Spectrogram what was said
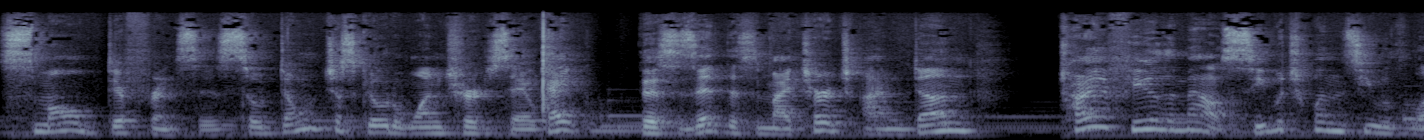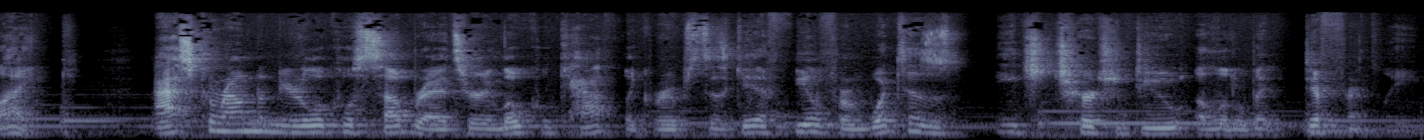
small differences. So don't just go to one church and say, okay, this is it, this is my church, I'm done. Try a few of them out, see which ones you like. Ask around on your local subreddits or your local Catholic groups to get a feel for what does each church do a little bit differently.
